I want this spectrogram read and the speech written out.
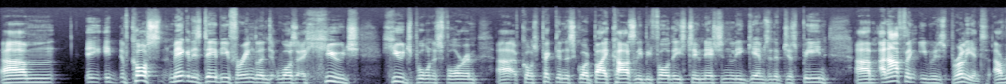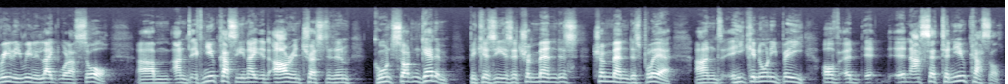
Um, it, it, of course, making his debut for England was a huge Huge bonus for him. Uh, of course, picked in the squad by Carsley before these two Nation League games that have just been. Um, and I think he was brilliant. I really, really liked what I saw. Um, and if Newcastle United are interested in him, go and sod and get him because he is a tremendous, tremendous player. And he can only be of a, a, an asset to Newcastle.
